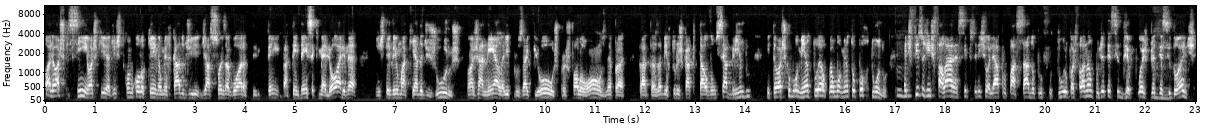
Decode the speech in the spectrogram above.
Olha, eu acho que sim. Eu acho que a gente, como eu coloquei, né, o mercado de, de ações agora tem a tendência que melhore, né? A gente teve uma queda de juros, uma janela aí para os IPOs, para os follow-ons, né, para as aberturas de capital vão se abrindo, então eu acho que o momento é, é um momento oportuno. Uhum. É difícil a gente falar, né? Sempre se a gente olhar para o passado ou para o futuro, pode falar, não, podia ter sido depois, podia ter uhum. sido antes,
